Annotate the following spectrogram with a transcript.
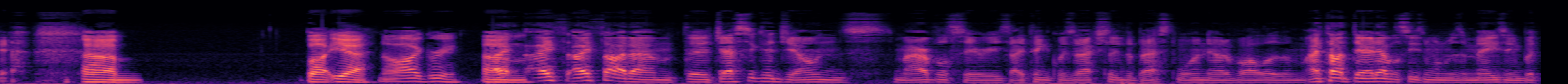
yeah. yeah. Um, but yeah, no, I agree. Um, I I, th- I thought um the Jessica Jones Marvel series I think was actually the best one out of all of them. I thought Daredevil season one was amazing, but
